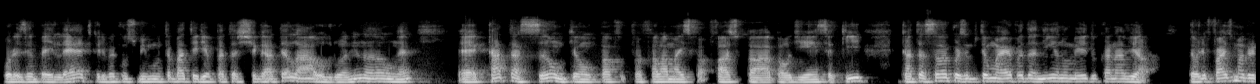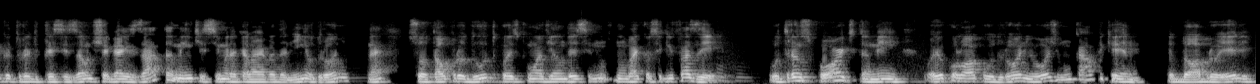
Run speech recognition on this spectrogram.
por exemplo, é elétrico, ele vai consumir muita bateria para chegar até lá, o drone não, né? É, catação, que é um, para falar mais fácil para a audiência aqui, catação é, por exemplo, ter uma erva daninha no meio do canavial. Então, ele faz uma agricultura de precisão de chegar exatamente em cima daquela erva daninha, o drone, né? Soltar o produto, coisa que um avião desse não, não vai conseguir fazer. Uhum. O transporte também, eu coloco o drone hoje num carro pequeno, eu dobro ele,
